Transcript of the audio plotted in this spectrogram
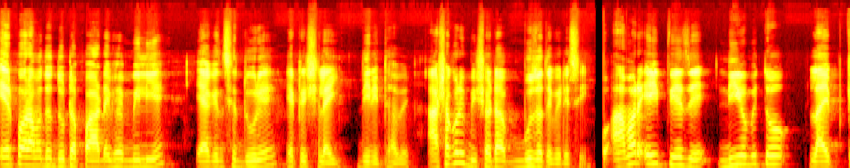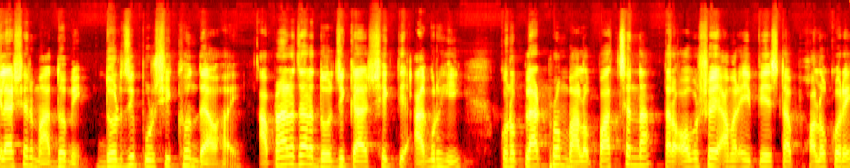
এরপর আমাদের দুটো পার্ট এইভাবে মিলিয়ে এক ইঞ্চি দূরে একটি সেলাই দিয়ে নিতে হবে। আশা করি বিষয়টা বুঝাতে পেরেছি। তো আমার এই পেজে নিয়মিত লাইভ ক্লাসের মাধ্যমে দর্জি প্রশিক্ষণ দেওয়া হয়। আপনারা যারা দর্জি কাজ শিখতে আগ্রহী, কোনো প্ল্যাটফর্ম ভালো পাচ্ছেন না, তারা অবশ্যই আমার এই পেজটা ফলো করে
